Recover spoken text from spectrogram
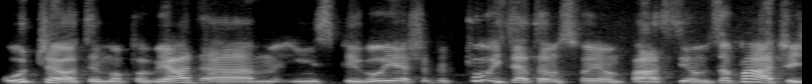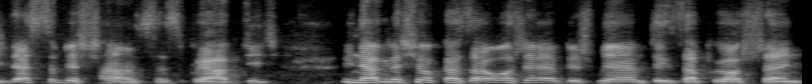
uczę, o tym opowiadam, inspiruję, żeby pójść za tą swoją pasją, zobaczyć, dać sobie szansę, sprawdzić. I nagle się okazało, że wiesz, miałem tych zaproszeń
